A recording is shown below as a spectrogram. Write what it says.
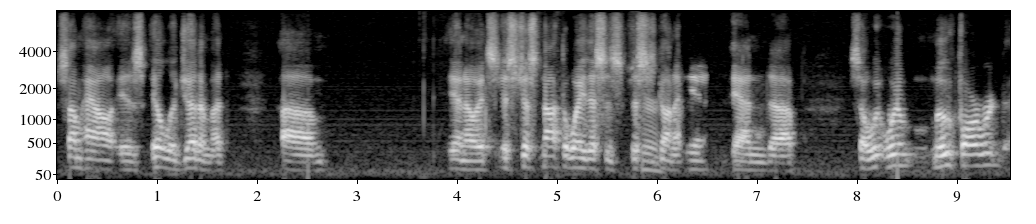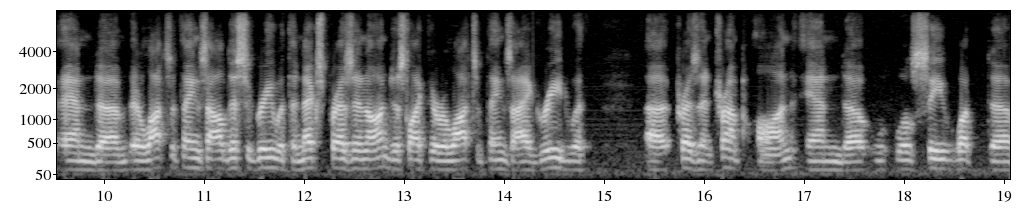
somehow is illegitimate. Um, you know, it's it's just not the way this is this sure. is going to end. And uh, so we, will move forward, and uh, there are lots of things I'll disagree with the next president on, just like there were lots of things I agreed with uh, President Trump on, and uh, we'll see what uh,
